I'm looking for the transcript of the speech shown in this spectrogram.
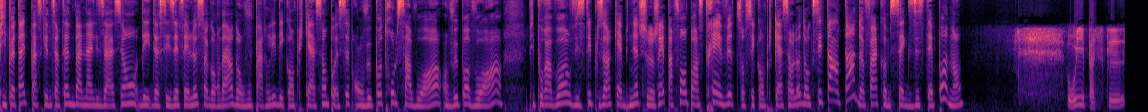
Puis peut-être parce qu'il y a une certaine banalisation des, de ces effets-là secondaires dont vous parlez, des complications possibles. On veut pas trop le savoir, on veut pas voir. Puis pour avoir visité plusieurs cabinets de chirurgiens, parfois on passe très vite sur ces complications-là. Donc c'est tentant de faire comme si ça n'existait pas, non? Oui, parce que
